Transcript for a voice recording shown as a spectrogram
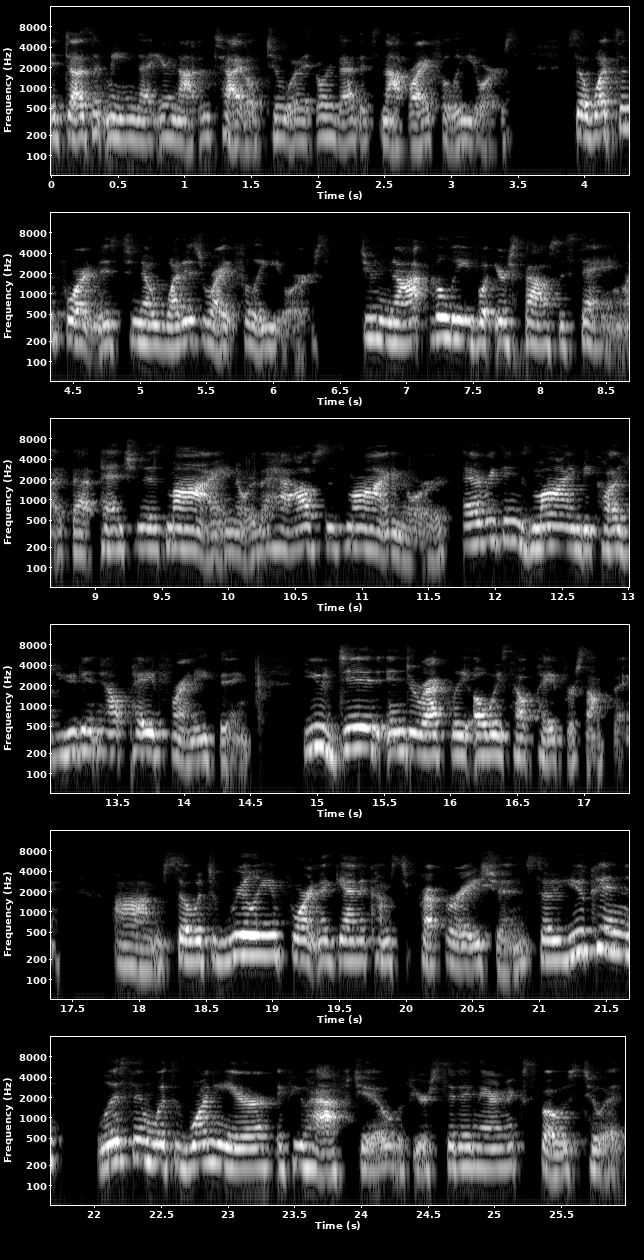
it doesn't mean that you're not entitled to it or that it's not rightfully yours. So, what's important is to know what is rightfully yours. Do not believe what your spouse is saying, like that pension is mine, or the house is mine, or everything's mine because you didn't help pay for anything. You did indirectly always help pay for something. Um, so, it's really important. Again, it comes to preparation. So, you can listen with one ear if you have to, if you're sitting there and exposed to it.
